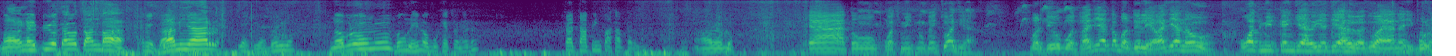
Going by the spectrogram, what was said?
મારે નહીં પીવો તારો ચાંદબા અરે દાની યાર લે હેડો ને યાર. નબળો હું હું બહુ નહીં લોબુ ખેંચો ને હેડો ચા ચા પીને પાછા કરી હારો ત્યાં તો પાંચ મિનિટનું કંઈ ચો જ્યાં? બરધીઓ બોધવા જ્યાં કે બરધીઓ લેવા જ્યાં નવું? પાંચ મિનિટ કંઈ જ્યાં હોય જ્યાં હોય હજુ આયા નહીં બોલો.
